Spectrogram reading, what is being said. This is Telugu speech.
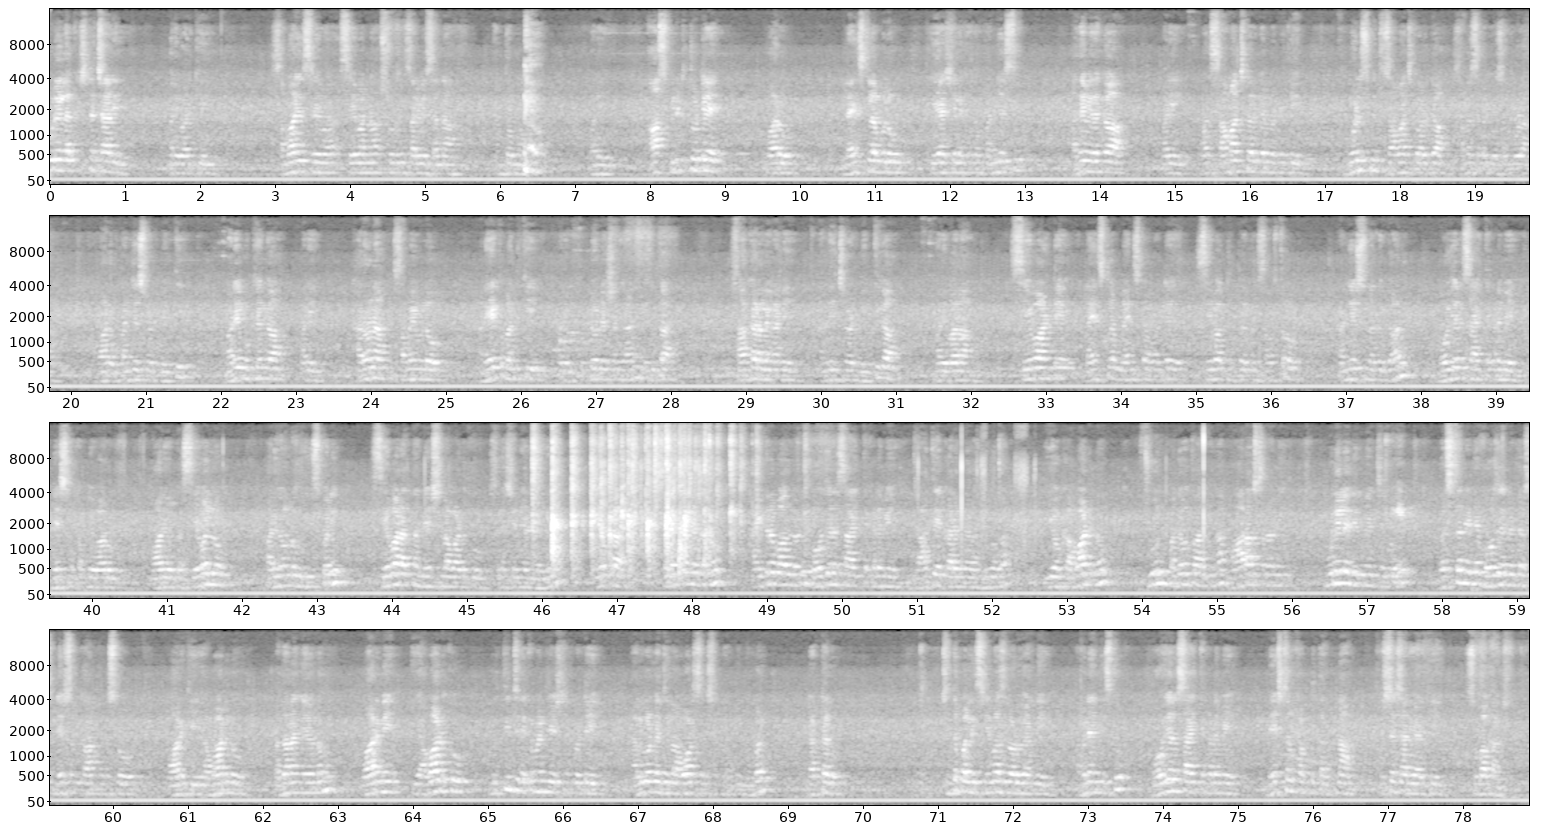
కృష్ణచారి మరి వారికి సమాజ సేవ సేవ అన్న సోషల్ సర్వీస్ అన్న ఎంతో మరి ఆ స్పిరిట్ తోటే వారు లయన్స్ క్లబ్లో క్రియాశీలకంగా పనిచేస్తూ అదేవిధంగా మరి వారి సామాజిక వర్గమైనటువంటి గోల్డ్ స్మిత్ సామాజిక వర్గ సమస్యల కోసం కూడా వారు పనిచేస్తున్న వ్యక్తి. మరీ ముఖ్యంగా మరి కరోనా సమయంలో అనేక మందికి మరి ఫుడ్ డొనేషన్ కానీ మిగతా సహకారాలు కానీ అందించిన వ్యక్తిగా మరి మన సేవ అంటే లయన్స్ క్లబ్ లయన్స్ క్లబ్ అంటే సేవా దృక్పథమైన సంస్థలో పనిచేస్తున్నందుకు గాను బహుజన సాహిత్య అకాడమీ నేషనల్ కంపెనీ వారు వారి యొక్క సేవలను పరిగణలోకి తీసుకొని సేవారత్న నేషనల్ అవార్డుకు సెలెక్షన్ చేయడం జరిగింది. ఈ యొక్క సెలెక్షన్లను హైదరాబాద్లోని బహుజన సాహిత్య అకాడమీ జాతీయ కార్యక్రమంగా ఈ యొక్క అవార్డును జూన్ పదవ తారీఖున మహారాష్ట్రలోని పూణేలో నిర్వహించిన western India Bahujan leaders national కాన్ఫరెన్స్లో వారికి అవార్డులు ప్రదానం చేయడము. వారిని ఈ అవార్డుకు గుర్తించి రికమెండ్ చేసినటువంటి నల్గొండ జిల్లా award section member doctor Chintapalli Srinivas Goud గారిని అభినందిస్తూ బహుజన సాహిత్య అకాడమీ నేషనల్ కమిటీ తరఫున కృష్ణాచారి గారికి శుభాకాంక్షలు.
